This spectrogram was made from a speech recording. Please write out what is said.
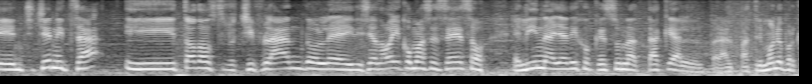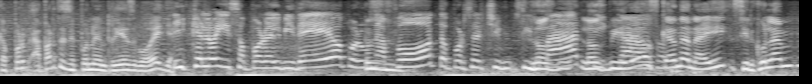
en Chichen Itza y todos chiflándole y diciendo, oye, ¿cómo haces eso? El INA ya dijo que es un ataque al, al patrimonio porque aparte se pone en riesgo ella. ¿Y qué lo hizo? ¿Por el video? ¿por Pues, una foto? ¿por ser chim- Los, vi- simpática? los videos O- que andan ahí circulan,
